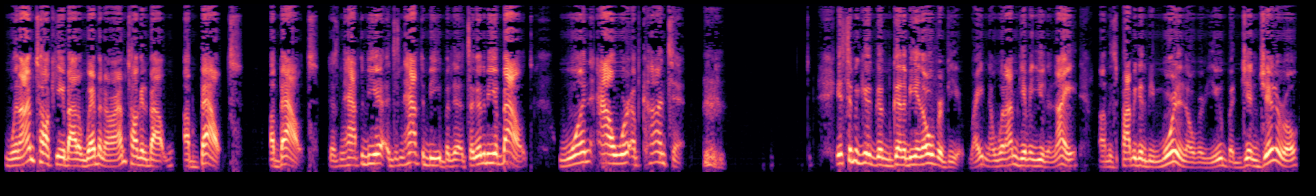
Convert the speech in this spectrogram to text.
when I'm talking about a webinar, I'm talking about about about doesn't have to be it doesn't have to be, but it's going to be about one hour of content. It's typically going to be an overview, right? Now, what I'm giving you tonight um, is probably going to be more than an overview, but in general,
